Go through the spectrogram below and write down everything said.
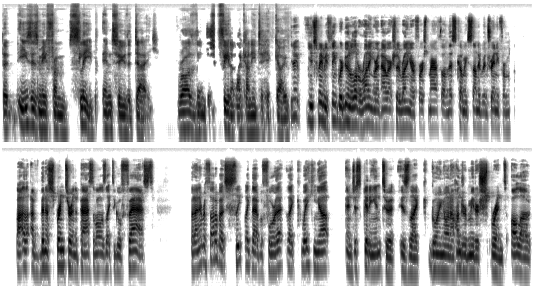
that eases me from sleep into the day rather than just feeling like I need to hit go. You know, you just made me think we're doing a lot of running right now. We're actually running our first marathon this coming Sunday. We've been training for I've been a sprinter in the past. I've always liked to go fast, but I never thought about sleep like that before. That like waking up and just getting into it is like going on a hundred meter sprint all out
